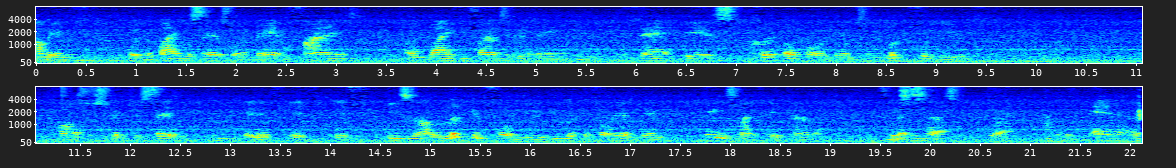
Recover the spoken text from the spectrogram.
I mean, when the Bible says when a man finds a wife, he finds a good thing, that is put upon him to look for you because the scripture says it. Hmm. And if, if, if he's not looking for you, you're looking for him, then things might get kind of messed up. Yeah, I. And uh,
